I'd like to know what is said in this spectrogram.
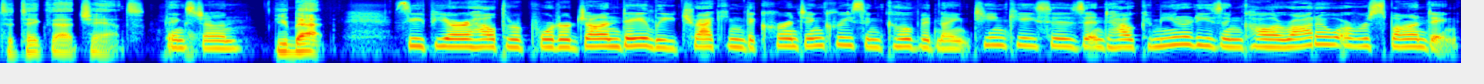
to take that chance. Thanks, John. You bet. CPR health reporter John Daley tracking the current increase in COVID 19 cases and how communities in Colorado are responding.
